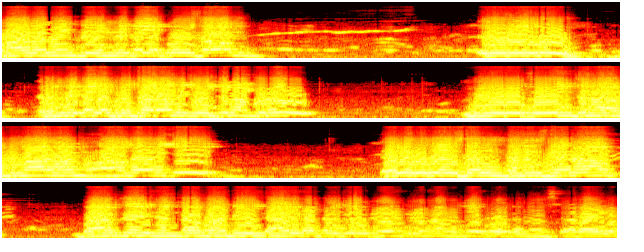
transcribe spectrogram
పార్లమెంట్ ఎన్నికల కోసం ఈరోజు ఎన్నికల ప్రచారానికి వచ్చినప్పుడు మీరు చూపించిన అభిమానం ఆదానికి తెలుగుదేశం జనసేన భారతీయ జనతా పార్టీ కార్యకర్తలకి పేర్కొన్న హృదయపూర్వక నమస్కారాలు.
